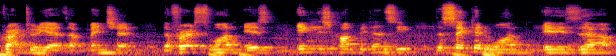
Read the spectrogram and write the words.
criteria as i've mentioned the first one is english competency. The second one is uh,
